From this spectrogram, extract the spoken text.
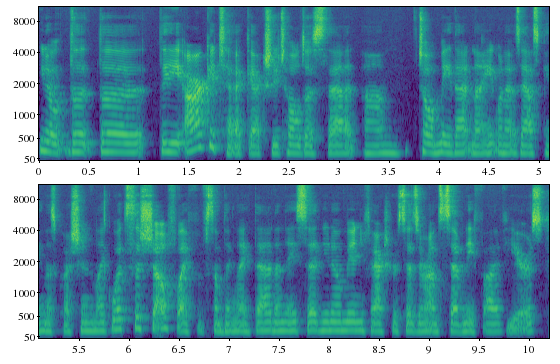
you know, the the the architect actually told us that um, told me that night when I was asking this question, like, what's the shelf life of something like that? And they said, you know, manufacturer says around seventy five years.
